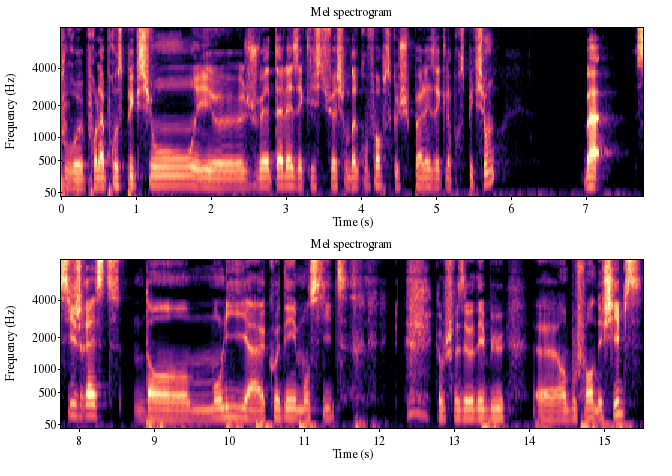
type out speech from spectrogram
pour, euh, pour la prospection et je vais être à l'aise avec les situations d'inconfort parce que je suis pas à l'aise avec la prospection, bah, si je reste dans mon lit à coder mon site, comme je faisais au début, en bouffant des chips,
